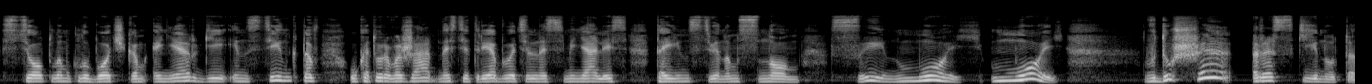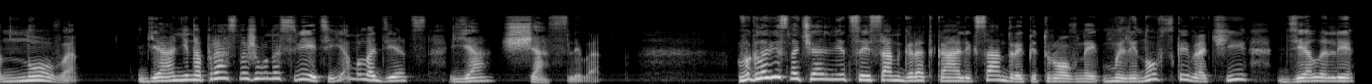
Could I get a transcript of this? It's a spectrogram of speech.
с теплым клубочком энергии, инстинктов, у которого жадность и требовательность сменялись таинственным сном. «Сын мой, мой!» В душе раскинуто, ново. Я не напрасно живу на свете, я молодец, я счастлива. Во главе с начальницей сангородка Александрой Петровной Малиновской врачи делали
